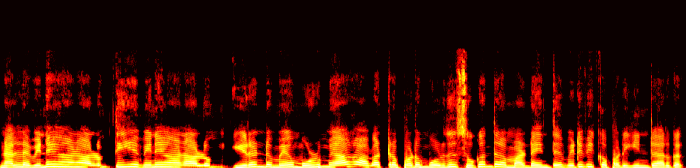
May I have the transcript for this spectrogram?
நல்ல வினையானாலும் தீய வினையானாலும் இரண்டுமே முழுமையாக அகற்றப்படும் பொழுது சுதந்திரம் அடைந்து விடுவிக்கப்படுகின்றார்கள்.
